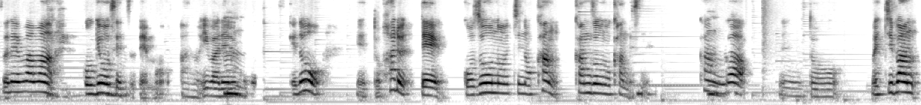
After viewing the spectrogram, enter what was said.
それはまあうん五行説でも、あの言われることですけど、えっと春って五臓のうちの肝肝臓の肝ですね。肝が、うんとまあ、一番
